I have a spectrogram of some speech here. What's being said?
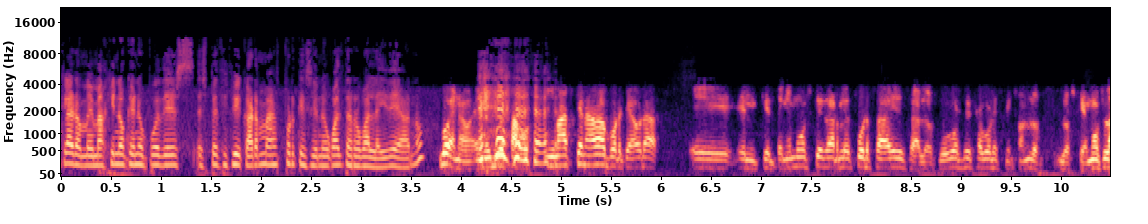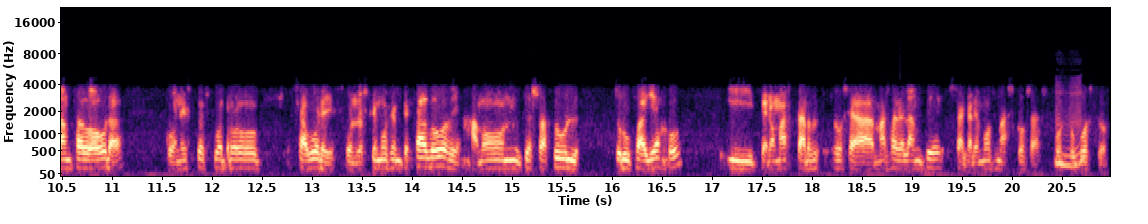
Claro, me imagino que no puedes especificar más porque si no igual te roban la idea, ¿no? Bueno, en ello estamos. y más que nada porque ahora eh, el que tenemos que darle fuerza es a los huevos de sabores que son los, los que hemos lanzado ahora, con estos cuatro sabores con los que hemos empezado, de jamón, queso azul, trufa y ajo, y pero más tarde, o sea, más adelante sacaremos más cosas, por supuesto.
